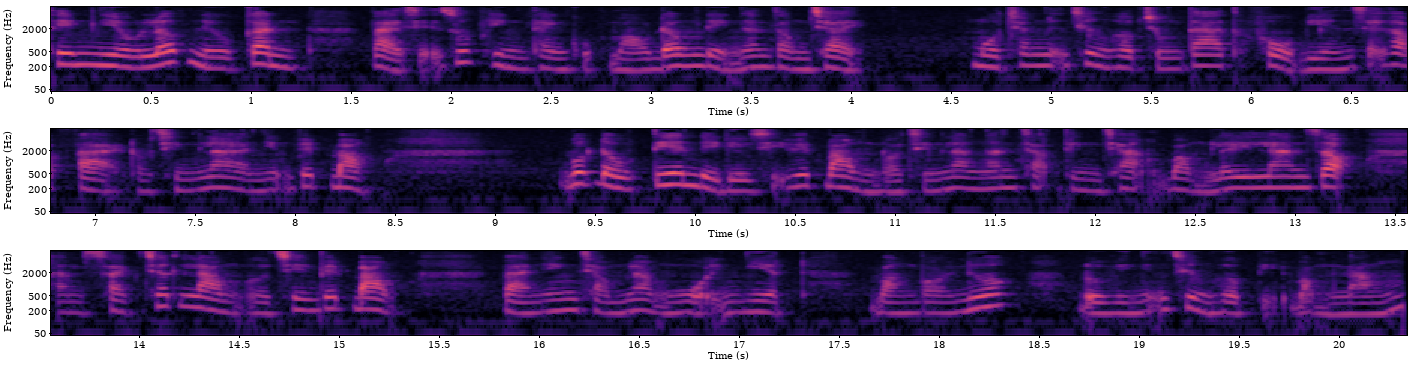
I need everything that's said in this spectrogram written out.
Thêm nhiều lớp nếu cần, vải sẽ giúp hình thành cục máu đông để ngăn dòng chảy một trong những trường hợp chúng ta phổ biến sẽ gặp phải đó chính là những vết bỏng Bước đầu tiên để điều trị vết bỏng đó chính là ngăn chặn tình trạng bỏng lây lan rộng, làm sạch chất lỏng ở trên vết bỏng và nhanh chóng làm nguội nhiệt bằng vòi nước đối với những trường hợp bị bỏng nắng.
